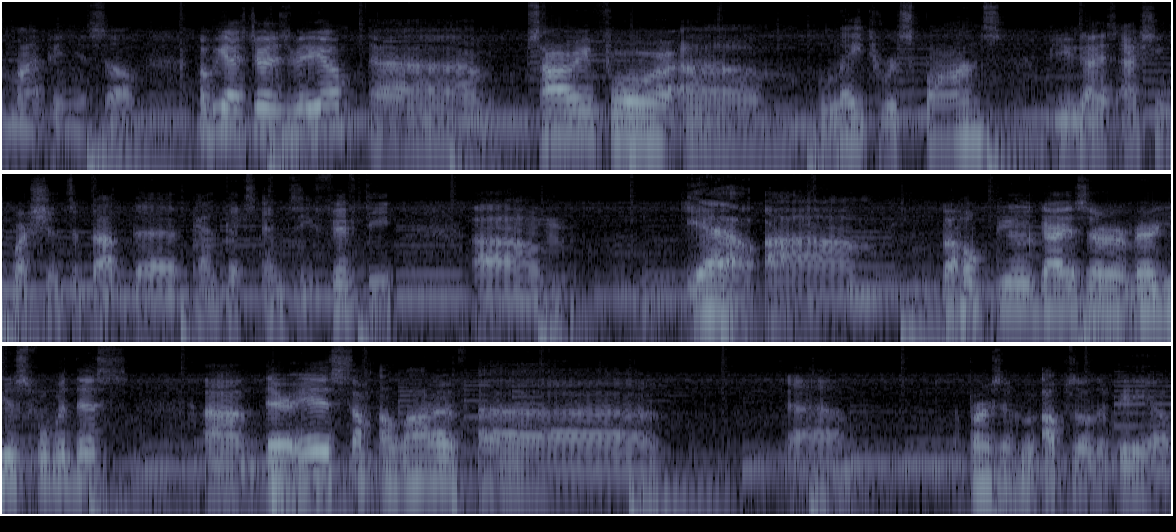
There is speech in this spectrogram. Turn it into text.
in my opinion. So, hope you guys enjoyed this video. Um, sorry for um, late response. If you guys asking questions about the Pentax MZ50, um, yeah. Um, but hope you guys are very useful with this. Um, there is some a lot of uh, uh, a person who uploaded the video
